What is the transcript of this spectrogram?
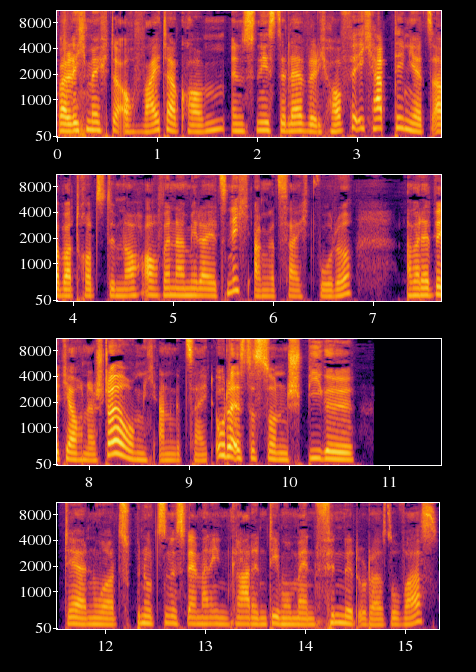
Weil ich möchte auch weiterkommen ins nächste Level. Ich hoffe, ich habe den jetzt aber trotzdem noch, auch wenn er mir da jetzt nicht angezeigt wurde. Aber der wird ja auch in der Steuerung nicht angezeigt. Oder ist das so ein Spiegel, der nur zu benutzen ist, wenn man ihn gerade in dem Moment findet oder sowas?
